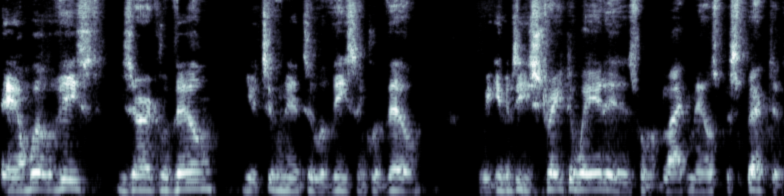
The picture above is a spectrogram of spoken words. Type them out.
Hey, I'm Will Levis. He's Eric Claville. You're tuned into Levis and Claville. We give it to you straight the way it is from a black male's perspective.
